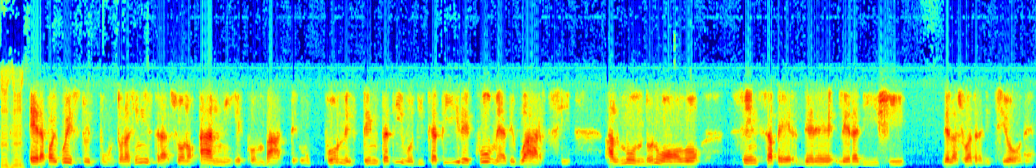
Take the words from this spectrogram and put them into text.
Uh-huh. Era poi questo il punto. La sinistra sono anni che combatte con, con il tentativo di capire come adeguarsi al mondo nuovo senza perdere le radici della sua tradizione.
